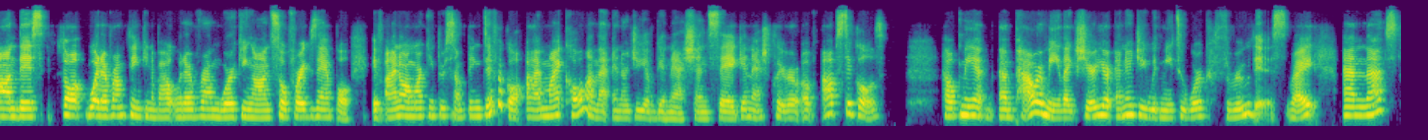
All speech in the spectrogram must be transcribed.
on this thought, whatever I'm thinking about, whatever I'm working on. So, for example, if I know I'm working through something difficult, I might call on that energy of Ganesh and say, Ganesh, clear of obstacles. Help me, empower me, like share your energy with me to work through this, right? And that's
